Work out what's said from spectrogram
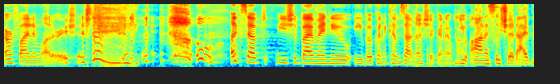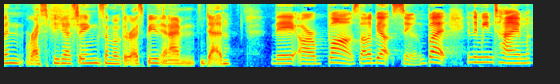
are fine in moderation. oh, except you should buy my new ebook when it comes out. No sugar, no problem. You honestly should. I've been recipe testing some of the recipes, and I'm dead. They are bombs. That'll be out soon. But in the meantime,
